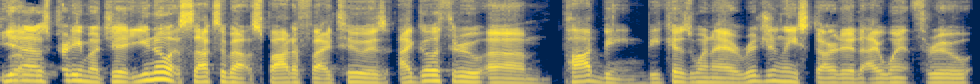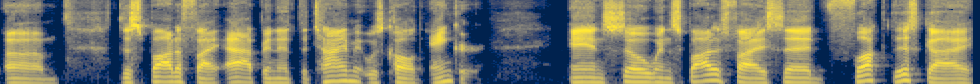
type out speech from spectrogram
Yeah, that's pretty much it. You know what sucks about Spotify too is I go through um, Podbean because when I originally started, I went through um, the Spotify app, and at the time it was called Anchor. And so when Spotify said, fuck this guy,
